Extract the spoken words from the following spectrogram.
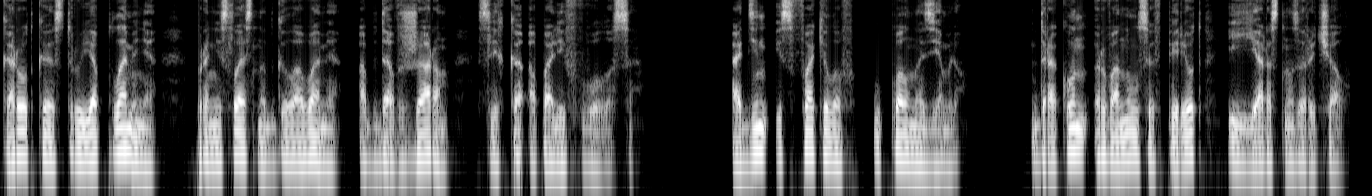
Короткая струя пламени пронеслась над головами, обдав жаром, слегка опалив волосы. Один из факелов упал на землю. Дракон рванулся вперед и яростно зарычал.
